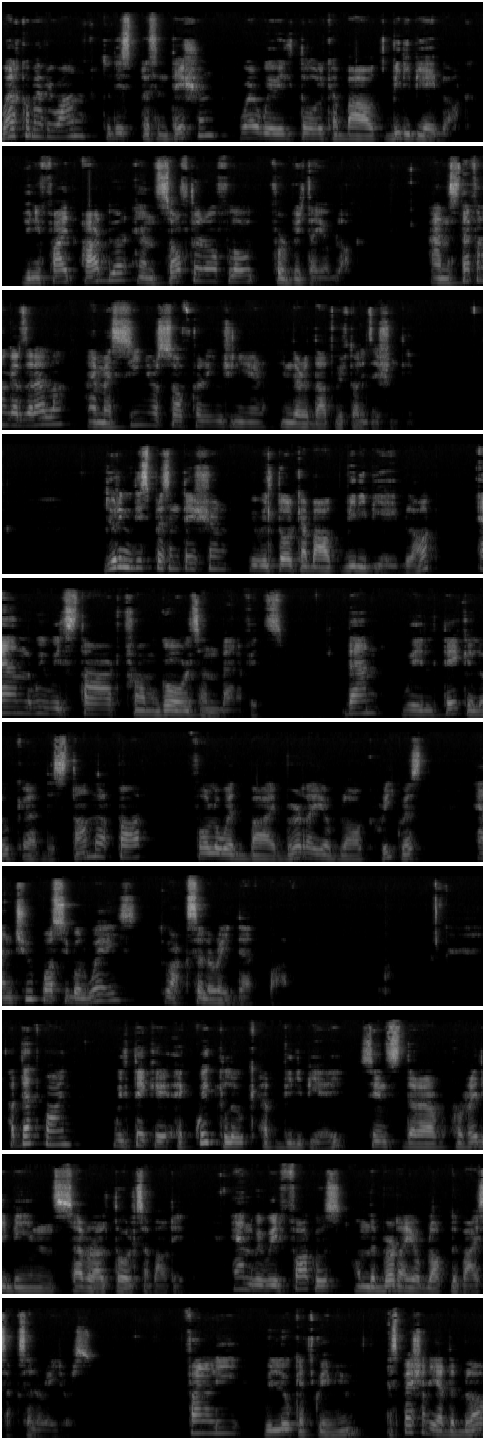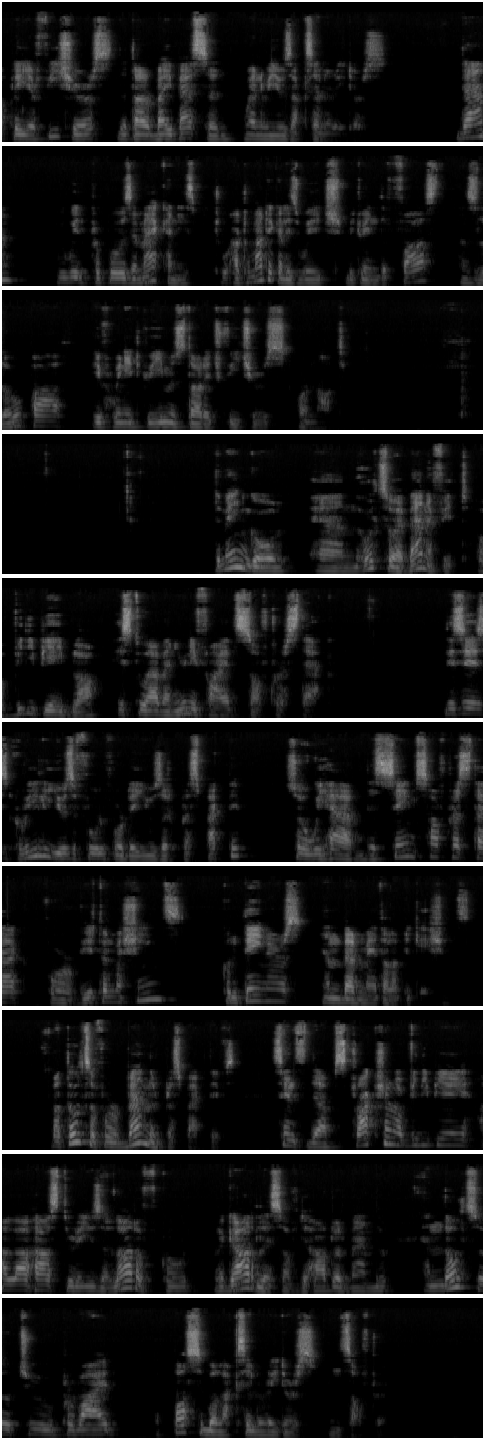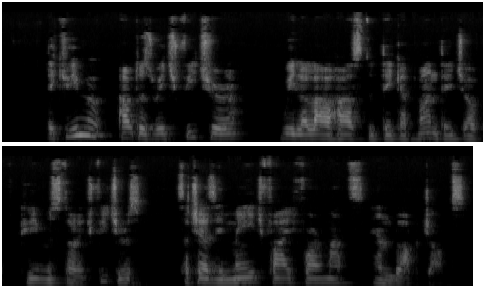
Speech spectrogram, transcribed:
Welcome everyone to this presentation where we will talk about VDPA block, Unified Hardware and Software Offload for VirtIO block. I'm Stefano Garzarella, I'm a senior software engineer in the Red Hat virtualization team. During this presentation, we will talk about VDPA block and we will start from goals and benefits. Then we'll take a look at the standard path followed by VirtIO block request and two possible ways to accelerate that path. At that point, we'll take a, a, quick look at VDPA, since there have already been several talks about it, and we will focus on the VirtIO block device accelerators. Finally, we'll look at QEMU, especially at the block layer features that are bypassed when we use accelerators. Then, we will propose a mechanism to automatically switch between the fast and slow path if we need QEMU storage features or not. The main goal and also a benefit of VDPA block is to have an unified software stack. This is really useful for the user perspective, so we have the same software stack for virtual machines, containers, and bare metal applications, but also for vendor perspectives, since the abstraction of VDPA allows us to reuse a lot of code regardless of the hardware vendor and also to provide possible accelerators in software. The QEMU auto switch feature will allow us to take advantage of QEMU storage features such as image file formats and block jobs.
